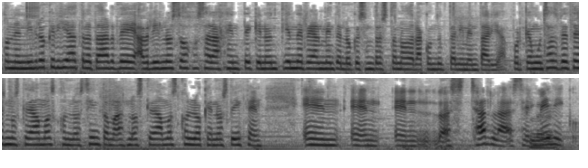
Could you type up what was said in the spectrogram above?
con el libro quería tratar de abrir los ojos a la gente que no entiende realmente lo que es un trastorno de la conducta alimentaria, porque muchas veces nos quedamos con los síntomas, nos quedamos con lo que nos dicen en, en- en las charlas, el Claro. médico,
